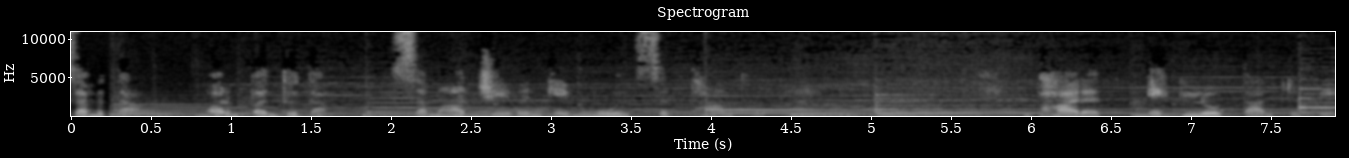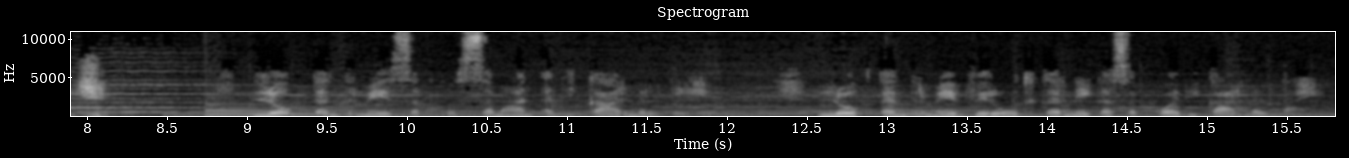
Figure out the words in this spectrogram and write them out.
समता और बंधुता समाज जीवन के मूल सिद्धांत होते हैं। भारत एक लोकतांत्रिक देश है। लोकतंत्र में सबको समान अधिकार मिलते हैं। लोकतंत्र में विरोध करने का सबको अधिकार मिलता है।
